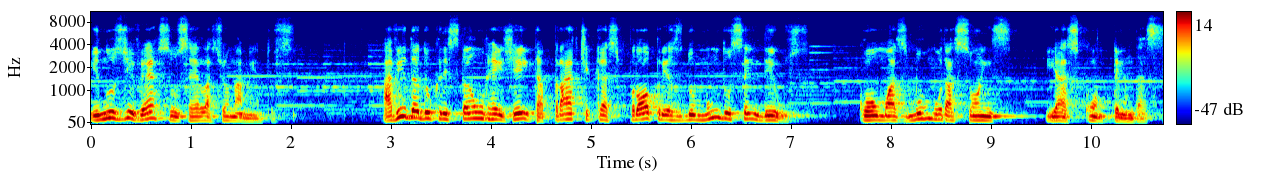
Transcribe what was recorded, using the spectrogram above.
e nos diversos relacionamentos. A vida do cristão rejeita práticas próprias do mundo sem Deus, como as murmurações e as contendas.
